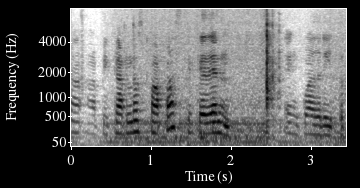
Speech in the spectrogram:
a picar las papas que queden en cuadritos.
